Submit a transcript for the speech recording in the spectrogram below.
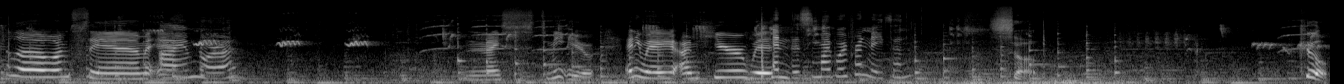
Hello, I'm Sam. and- I am Nora. Nice to meet you. Anyway, I'm here with. And this is my boyfriend Nathan. Sup? Cool.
